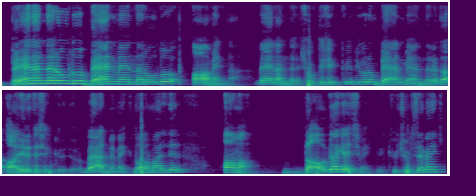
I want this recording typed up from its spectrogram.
Beğenenler oldu, beğenmeyenler oldu. Amenna. Beğenenlere çok teşekkür ediyorum. Beğenmeyenlere de ayrı teşekkür ediyorum. Beğenmemek normaldir. Ama dalga geçmek ve küçümsemek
